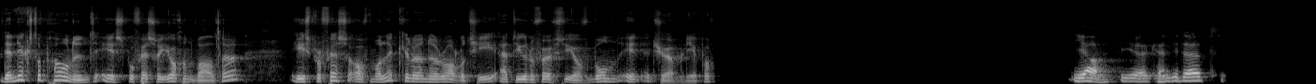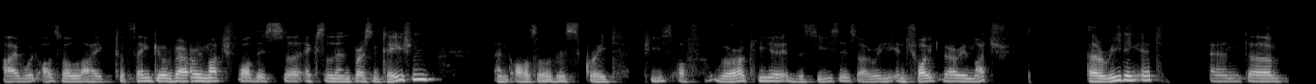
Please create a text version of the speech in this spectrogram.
the next opponent is Professor Jochen Walter. He is Professor of Molecular Neurology at the University of Bonn in Germany. Yeah, dear candidate, I would also like to thank you very much for this uh, excellent presentation and also this great piece of work here in the thesis. I really enjoyed very much uh, reading it. And um,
